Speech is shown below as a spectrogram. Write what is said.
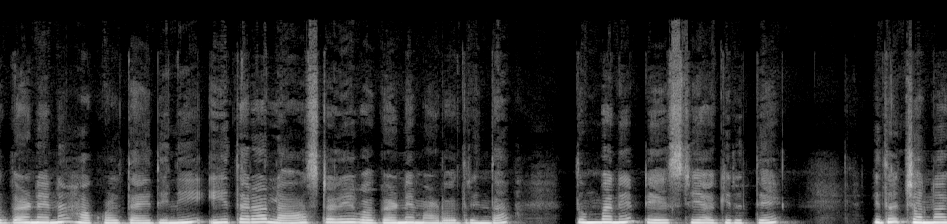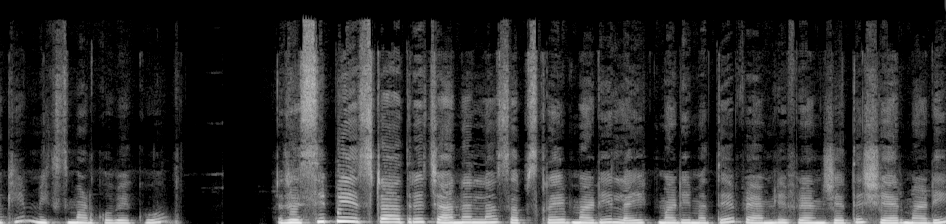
ಒಗ್ಗರಣೆನ ಹಾಕ್ಕೊಳ್ತಾ ಇದ್ದೀನಿ. ಈ ಥರ ಲಾಸ್ಟಲ್ಲಿ ಒಗ್ಗರಣೆ ಮಾಡೋದ್ರಿಂದ ತುಂಬಾ ಟೇಸ್ಟಿಯಾಗಿರುತ್ತೆ. ಇದು ಚೆನ್ನಾಗಿ ಮಿಕ್ಸ್ ಮಾಡ್ಕೋಬೇಕು. ರೆಸಿಪಿ ಇಷ್ಟ ಆದರೆ ಚಾನಲ್ನ ಸಬ್ಸ್ಕ್ರೈಬ್ ಮಾಡಿ, ಲೈಕ್ ಮಾಡಿ ಮತ್ತು ಫ್ಯಾಮಿಲಿ ಫ್ರೆಂಡ್ಸ್ ಜೊತೆ ಶೇರ್ ಮಾಡಿ.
